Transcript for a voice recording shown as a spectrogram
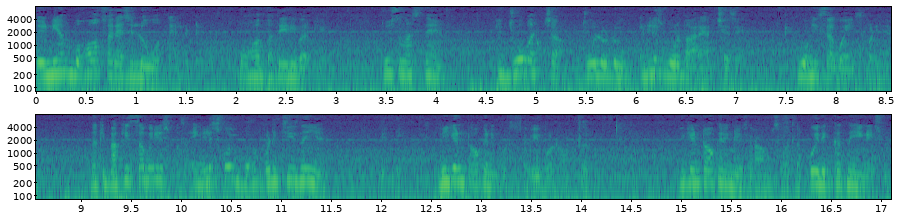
तो इंडिया में बहुत सारे ऐसे लोग होते हैं लिटरली बहुत बतेरी वर्ग के। जो समझते हैं कि जो बच्चा, जो लोग इंग्लिश बोल पा रहे हैं अच्छे से, वही सब वही से बढ़िया है। जबकि बाकी सब इंग्लिश मतलब इंग्लिश कोई बहुत बड़ी चीज़ नहीं है। We can talk in English we बोल रहा हूँ मतलब we can talk in English आराम से मतलब कोई दिक्कत नहीं इंग्लिश में।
